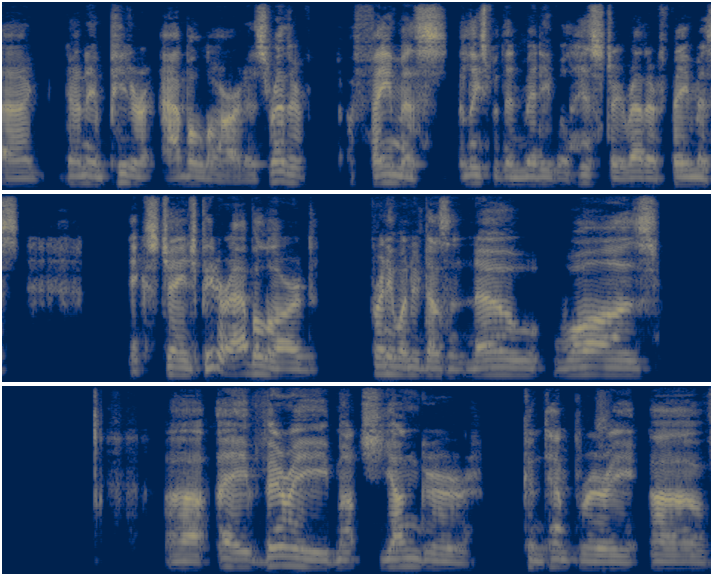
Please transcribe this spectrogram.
a guy named Peter Abelard. It's rather famous, at least within medieval history, rather famous exchange. Peter Abelard, for anyone who doesn't know, was uh, a very much younger contemporary of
